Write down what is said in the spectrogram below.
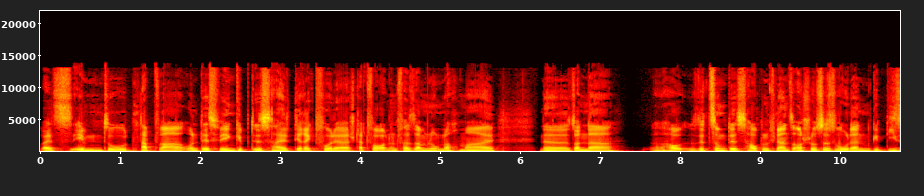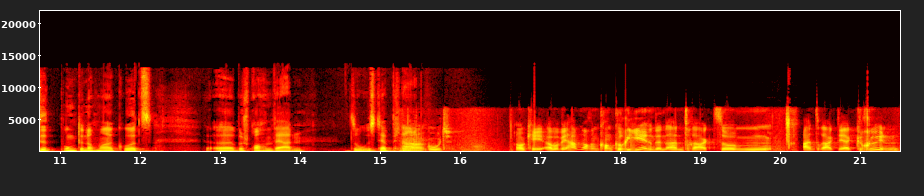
weil es eben so knapp war und deswegen gibt es halt direkt vor der Stadtverordnetenversammlung nochmal eine Sondersitzung des Haupt- und Finanzausschusses, wo dann diese Punkte nochmal kurz äh, besprochen werden. So ist der Plan. Ja, gut. Okay, aber wir haben noch einen konkurrierenden Antrag zum Antrag der Grünen.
